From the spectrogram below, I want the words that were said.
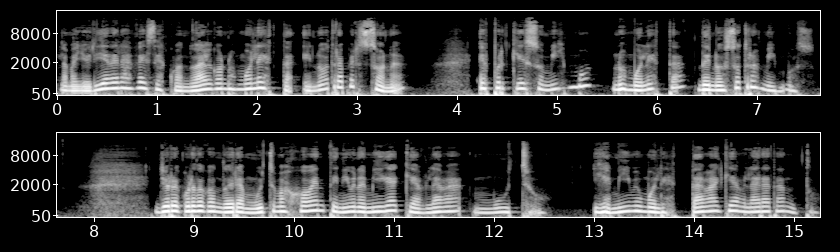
la mayoría de las veces cuando algo nos molesta en otra persona es porque eso mismo nos molesta de nosotros mismos. Yo recuerdo cuando era mucho más joven tenía una amiga que hablaba mucho y a mí me molestaba que hablara tanto.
